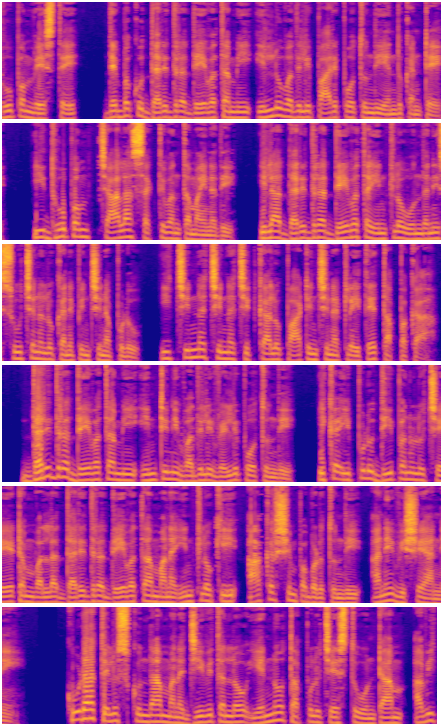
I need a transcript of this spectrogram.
ధూపం వేస్తే దెబ్బకు దరిద్ర దేవత మీ ఇల్లు వదిలి పారిపోతుంది. ఎందుకంటే ఈ ధూపం చాలా శక్తివంతమైనది. ఇలా దరిద్ర దేవత ఇంట్లో ఉందని సూచనలు కనిపించినప్పుడు ఈ చిన్న చిన్న చిట్కాలు పాటించినట్లయితే తప్పక. దరిద్ర దేవత మీ ఇంటిని వదిలి వెళ్ళిపోతుంది. ఇక ఇప్పుడు దీపనులు చేయటం వల్ల దరిద్ర దేవత మన ఇంట్లోకి ఆకర్షింపబడుతుంది అనే విషయాన్ని కూడా తెలుసుకుందాం. మన జీవితంలో ఎన్నో తప్పులు చేస్తూ ఉంటాం. అవి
